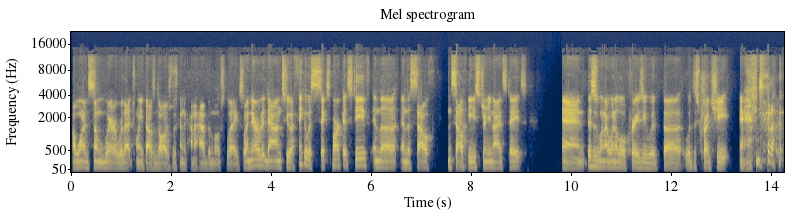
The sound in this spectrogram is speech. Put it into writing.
I wanted somewhere where that twenty thousand dollars was going to kind of have the most legs. So I narrowed it down to I think it was six markets, Steve, in the in the south and southeastern United States. And this is when I went a little crazy with uh, with the spreadsheet and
